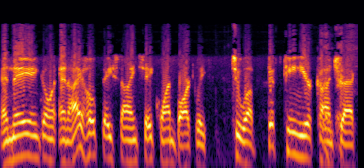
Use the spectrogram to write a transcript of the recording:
and they ain't going. And I hope they sign Saquon Barkley to a 15-year contract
